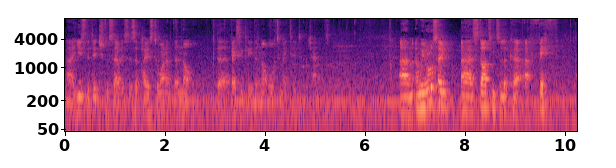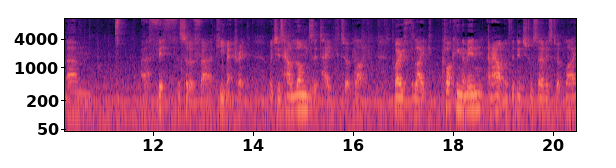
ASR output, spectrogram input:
uh, use the digital service as opposed to one of the not the basically the not automated channels. Um, and we were also uh, starting to look at a fifth um, a fifth sort of uh, key metric, which is how long does it take to apply, both like clocking them in and out of the digital service to apply.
